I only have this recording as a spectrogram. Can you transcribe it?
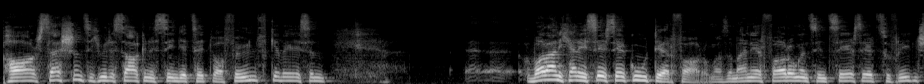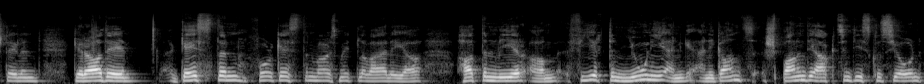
paar Sessions, ich würde sagen, es sind jetzt etwa fünf gewesen, äh, war eigentlich eine sehr, sehr gute Erfahrung. Also meine Erfahrungen sind sehr, sehr zufriedenstellend. Gerade gestern, vorgestern war es mittlerweile, ja, hatten wir am 4. Juni eine, eine ganz spannende Aktiendiskussion.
